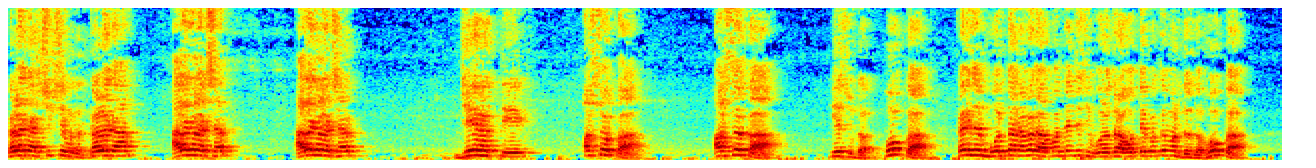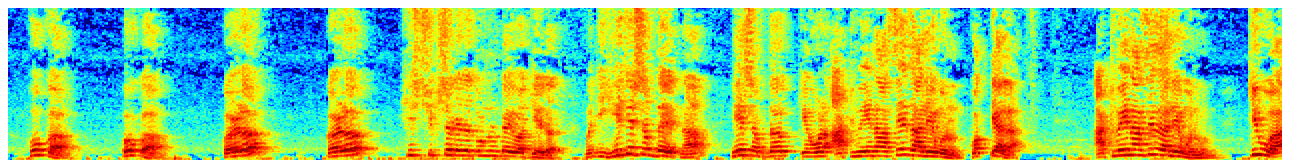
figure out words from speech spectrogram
कळलं का शिक्षक म्हणतात कळलं का? आलं का लक्षात? आलं का लक्षात? जे हक्ते असो का? असं का? हे सुद्धा. हो का? काही जण बोलताना बघा आपण त्यांच्याशी बोलत राहू ते फक्त म्हणत होतं हो का? हो का? हो का? कळलं? कळलं? ही शिक्षकाच्या तोंडून काही वाक्य येतात. म्हणजे हे जे शब्द आहेत ना हे शब्द केवळ आठवेनासे झाले म्हणून वक्त्याला. आठवेनासे झाले म्हणून किंवा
